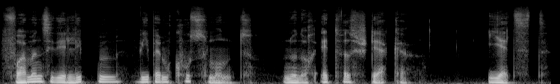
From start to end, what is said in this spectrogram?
Formen Sie die Lippen wie beim Kussmund, nur noch etwas stärker. Jetzt.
